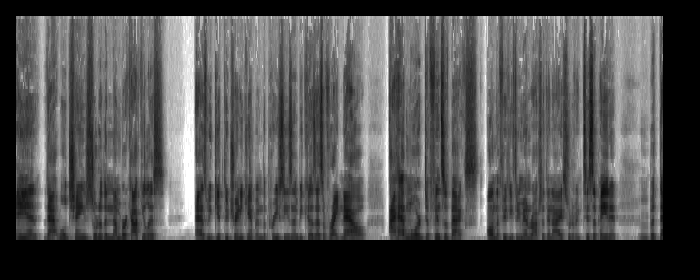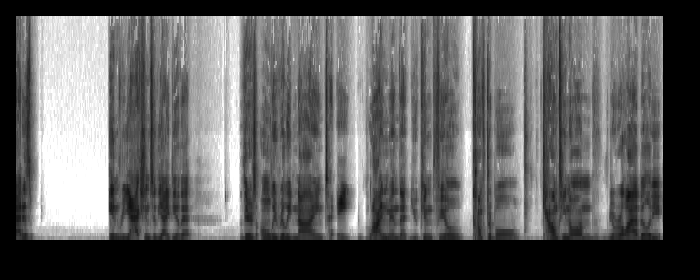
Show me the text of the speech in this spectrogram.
And that will change sort of the number calculus as we get through training camp and the preseason because as of right now, I have more defensive backs on the 53 man roster than I sort of anticipated. Hmm. But that is in reaction to the idea that there's only really nine to eight linemen that you can feel comfortable counting on your reliability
